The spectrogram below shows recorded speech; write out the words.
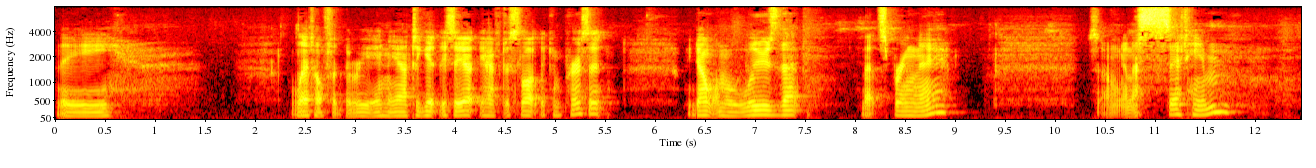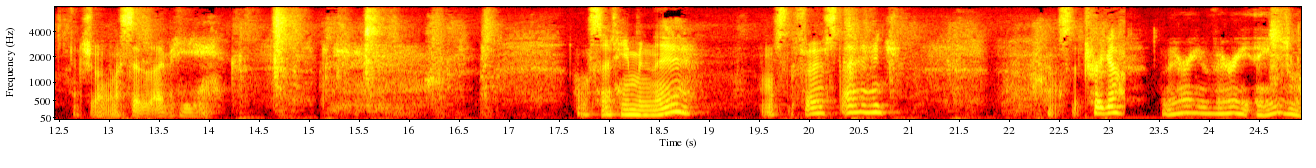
the let off at the rear. Now to get this out you have to slightly compress it. You don't want to lose that that spring there. So I'm going to set him, actually I'm going to set it over here. I'll set him in there. That's the first stage. That's the trigger. Very, very easily.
